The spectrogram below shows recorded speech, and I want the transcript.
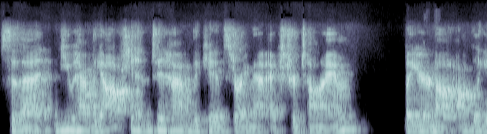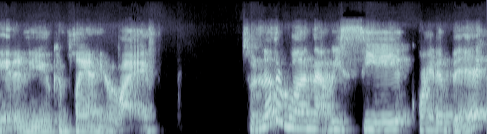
so that you have the option to have the kids during that extra time but you're not obligated and you can plan your life. So another one that we see quite a bit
